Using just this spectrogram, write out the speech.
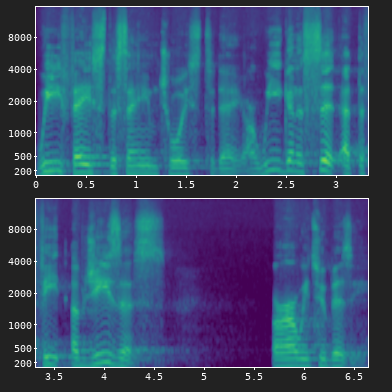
We face the same choice today. Are we going to sit at the feet of Jesus or are we too busy?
